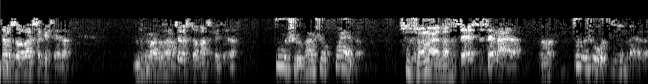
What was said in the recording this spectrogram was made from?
这个手办是给谁的？这个手办是给谁的？这个手办是坏的。是谁买的？谁是谁买的？嗯，这个是我自己买的。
